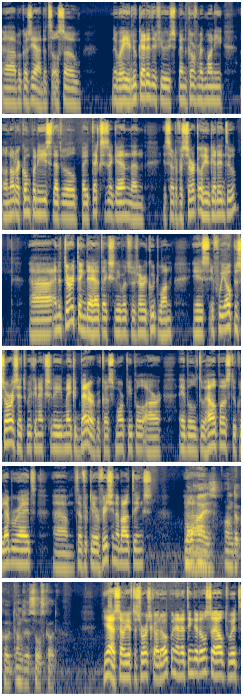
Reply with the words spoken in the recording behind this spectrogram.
Uh, because, yeah, that's also the way you look at it. If you spend government money on other companies that will pay taxes again, then it's sort of a circle you get into. Uh, and the third thing they had actually, which was a very good one, is if we open source it, we can actually make it better because more people are able to help us to collaborate, um, to have a clear vision about things. More um, eyes on the code, on the source code. Yeah, so you have the source code open, and I think that also helped with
